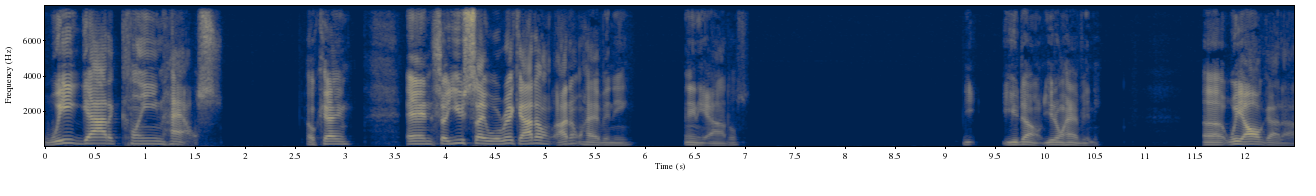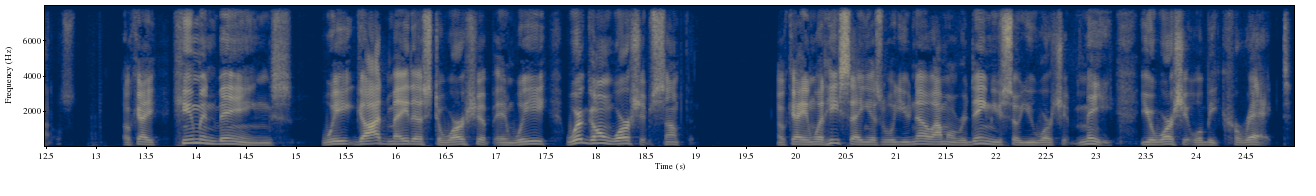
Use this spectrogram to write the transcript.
we got a clean house. Okay? And so you say, "Well, Rick, I don't I don't have any any idols. You, you don't. You don't have any. Uh, we all got idols. Okay, human beings. We God made us to worship, and we we're gonna worship something. Okay, and what he's saying is, well, you know, I'm gonna redeem you, so you worship me. Your worship will be correct.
